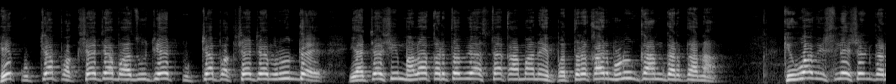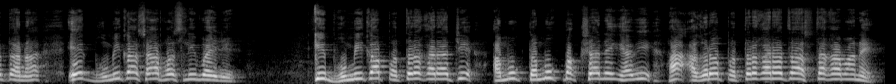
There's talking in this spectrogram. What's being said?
हे कुठच्या पक्षाच्या बाजूचे आहेत कुठच्या पक्षाच्या विरुद्ध आहेत याच्याशी मला कर्तव्य असता कामा नये. पत्रकार म्हणून काम करताना किंवा विश्लेषण करताना एक भूमिका साफ असली पाहिजे की भूमिका पत्रकाराची अमुक तमुक पक्षाने घ्यावी हा आग्रह पत्रकाराचा असता कामा नये.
